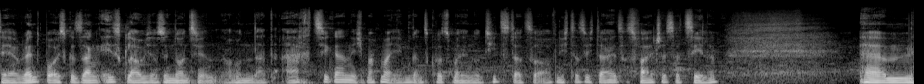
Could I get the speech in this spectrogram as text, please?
der Rent Boys Gesang ist, glaube ich, aus den 1980ern. Ich mache mal eben ganz kurz meine Notiz dazu auf, nicht, dass ich da jetzt was Falsches erzähle. Ähm,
